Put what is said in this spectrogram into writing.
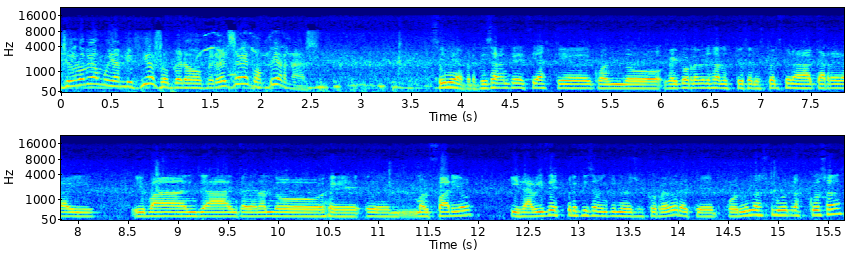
Yo lo veo muy ambicioso, pero, pero él se ve con piernas. Sí, mira, precisamente decías que cuando hay corredores a los que se les tuerce una carrera y, y van ya encadenando eh, eh, malfario, y David es precisamente uno de esos corredores que por unas u otras cosas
